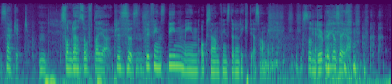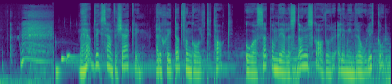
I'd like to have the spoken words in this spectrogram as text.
Säkert. Mm. Som den så ofta gör. Precis. Det finns din, min och sen finns det den riktiga sanningen. Som du brukar säga. Med Hedvigs hemförsäkring är du skyddad från golv till tak oavsett om det gäller större skador eller mindre olyckor.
